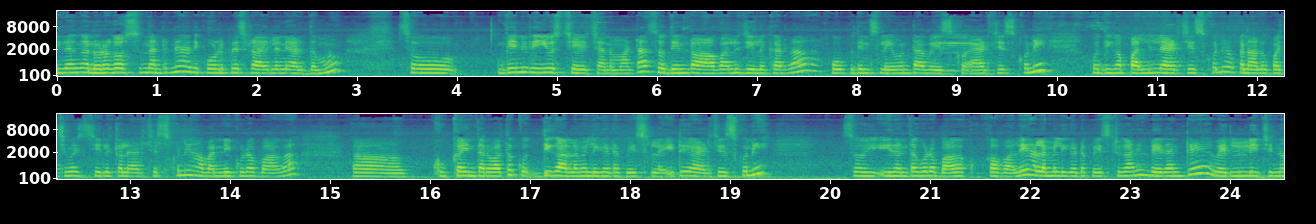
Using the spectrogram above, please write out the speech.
విధంగా నురగ వస్తుందంటేనే అది కోల్డ్ ప్రెస్డ్ ఆయిల్ అని అర్థము. సో దీన్ని రీయూస్ చేయొచ్చు అనమాట సో దీంట్లో ఆవాలు జీలకర్ర పోపు దినుసులు ఏముంటే అవి వేసుకో యాడ్ చేసుకొని కొద్దిగా పల్లీలు యాడ్ చేసుకొని ఒక నాలుగు పచ్చిమిర్చి జీలకర్రలు యాడ్ చేసుకొని అవన్నీ కూడా బాగా కుక్ అయిన తర్వాత కొద్దిగా అల్లం వెల్లిగడ్డ పేస్ట్ లైట్గా యాడ్ చేసుకొని సో ఇదంతా కూడా బాగా కుక్ అవ్వాలి. అల్లం వెల్లిగడ్డ పేస్ట్ కానీ లేదంటే వెల్లుల్లి చిన్న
